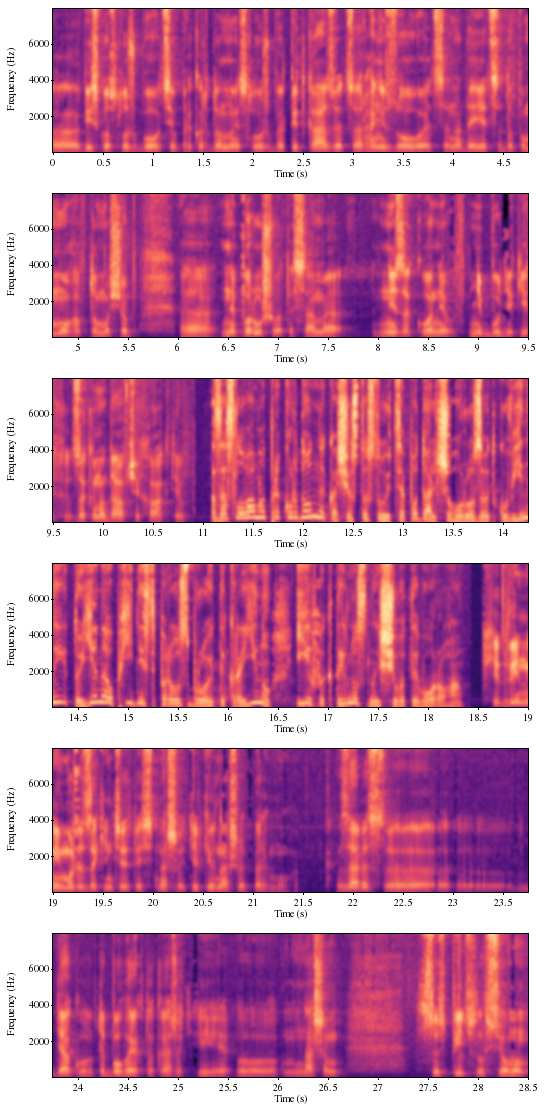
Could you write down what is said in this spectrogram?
Е, Військовослужбовців прикордонної служби підказується, організовується, надається допомога в тому, щоб е, не порушувати саме ні законів, ні будь-яких законодавчих актів. За словами прикордонника, що стосується подальшого розвитку війни, то є необхідність переозброїти країну і ефективно знищувати ворога. Хід війни може закінчитись нашою, тільки нашою перемогою. Зараз, е, дякувати Богу, як то кажуть, і нашим суспільству всьому,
